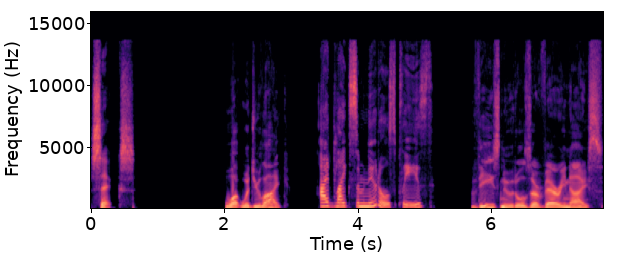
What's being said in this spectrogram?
6, What would you like? I'd like some noodles, please. These noodles are very nice.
